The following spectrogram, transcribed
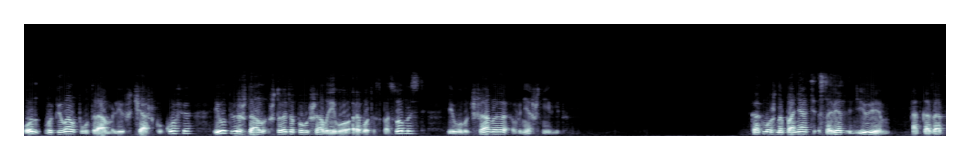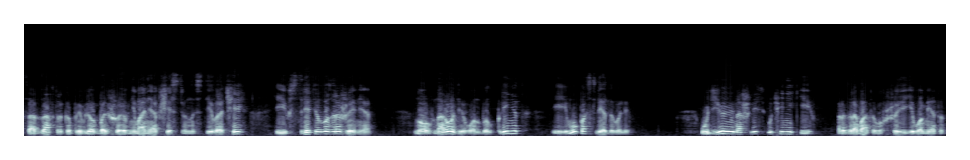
он выпивал по утрам лишь чашку кофе, и утверждал, что это повышало его работоспособность и улучшало внешний вид. Как можно понять, совет Дьюи отказаться от завтрака привлек большое внимание общественности и врачей и встретил возражения, но в народе он был принят и ему последовали. У Дьюи нашлись ученики, разрабатывавшие его метод.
